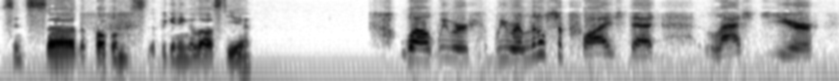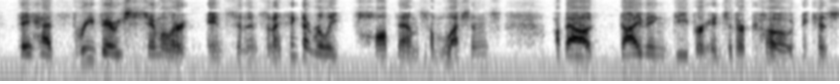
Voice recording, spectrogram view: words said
since uh, the problems at the beginning of last year? Well, we were we were a little surprised that last year they had three very similar incidents, and I think that really taught them some lessons about diving deeper into their code because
